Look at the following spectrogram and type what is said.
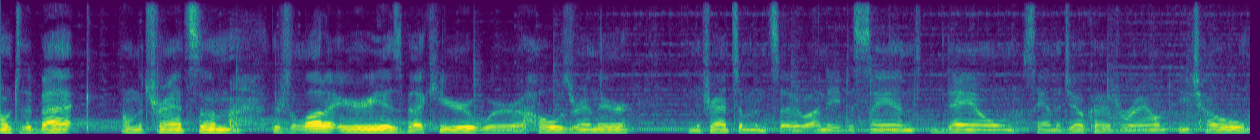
Moving on to the back on the transom, there's a lot of areas back here where holes are in there in the transom, and so I need to sand down, sand the gel coat around each hole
